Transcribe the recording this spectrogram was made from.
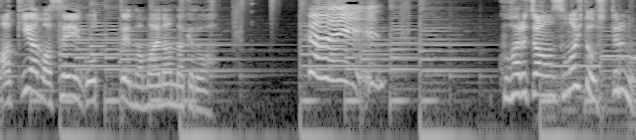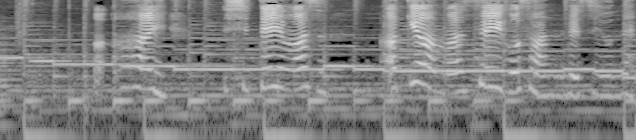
秋山聖吾って名前なんだけど。小春ちゃん、その人を知ってるの？あはい、知っています。秋山聖吾さんですよね。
